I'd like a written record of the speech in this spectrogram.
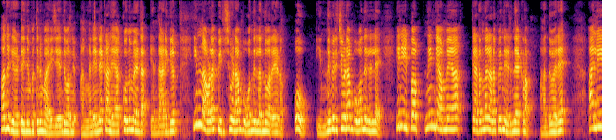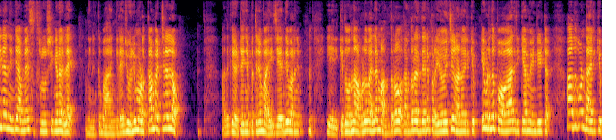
അത് കേട്ട് കഴിഞ്ഞപ്പോഴത്തേനും വൈജയന്തി പറഞ്ഞു അങ്ങനെ എന്നെ കളിയാക്കൊന്നും വേണ്ട. എന്താണെങ്കിലും ഇന്ന് അവളെ പിരിച്ചുവിടാൻ പോകുന്നില്ലെന്ന് പറയണം. ഓ ഇന്ന് പിരിച്ചുവിടാൻ പോകുന്നില്ലല്ലേ? ഇനി ഇനിയിപ്പം നിന്റെ അമ്മയാ കിടന്ന കിടപ്പിൽ നിന്ന് എഴുന്നേക്കണം അതുവരെ അലീന നിന്റെ അമ്മയെ ശുശ്രൂഷിക്കണം അല്ലേ നിനക്ക് ബാങ്കിലെ ജോലി മുടക്കാൻ പറ്റില്ലല്ലോ. അത് കേട്ട് കഴിഞ്ഞപ്പോഴത്തേനും വൈജയന്തി പറഞ്ഞു "ഹും, എനിക്ക് തോന്നുന്നു അവൾ വല്ല മന്ത്രോ തന്ത്രോ എന്തേലും പ്രയോഗിച്ച് കാണുമായിരിക്കും. ഇവിടുന്ന് പോകാതിരിക്കാൻ വേണ്ടിയിട്ട്. അതുകൊണ്ടായിരിക്കും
